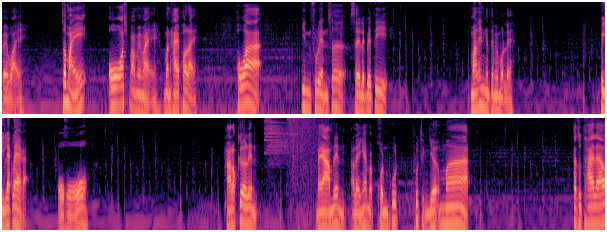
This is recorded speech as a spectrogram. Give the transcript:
ไปไว สมัยโอวอชมาใหม่ ๆ มันไฮเพราะอะไร เพราะว่าอินฟลูเอนเซอร์เซเลบริตี้มาเล่นกันเต็มไปหมดเลย ปีแรก ๆอะ โอ้โหฮาร์ล็อกเกอร์เล่นในอาร์มเล่นอะไรเงี้ยแบบคนพูดพูดถึงเยอะมาก แต่สุดท้ายแล้ว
